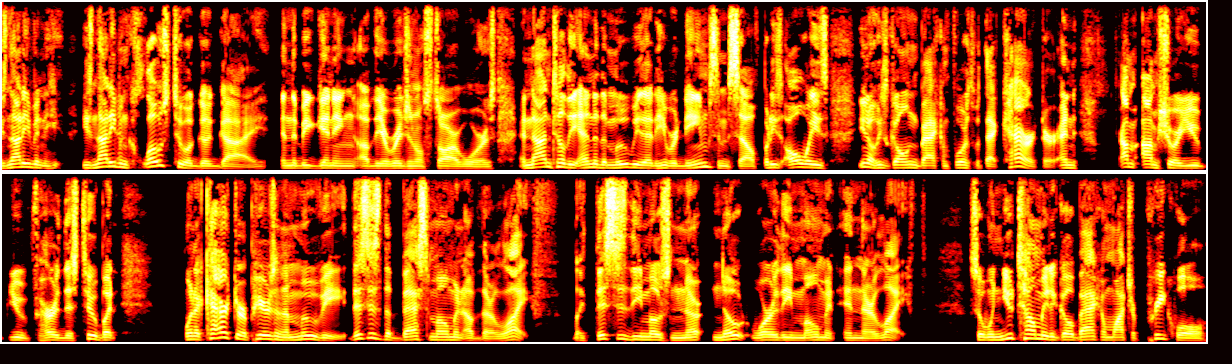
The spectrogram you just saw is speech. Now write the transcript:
He's not even he, he's not even close to a good guy in the beginning of the original Star Wars, and not until the end of the movie that he redeems himself. But he's always, you know, he's going back and forth with that character. And I'm I'm sure you you've heard this too, but when a character appears in a movie, this is the best moment of their life. Like this is the most no- noteworthy moment in their life. So when you tell me to go back and watch a prequel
